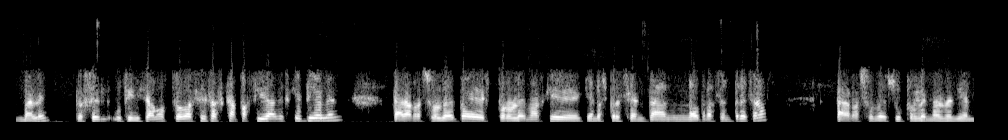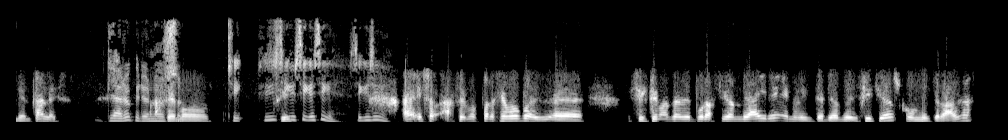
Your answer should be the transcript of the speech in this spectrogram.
¿vale? Entonces utilizamos todas esas capacidades que tienen para resolver pues, problemas que, que nos presentan otras empresas para resolver sus problemas medioambientales. Claro, pero no... Hacemos, Sí, sí, ¿Sí? sigue, sigue, sigue, sigue. Ah, eso, hacemos, por ejemplo, pues eh, sistemas de depuración de aire en el interior de edificios con microalgas,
